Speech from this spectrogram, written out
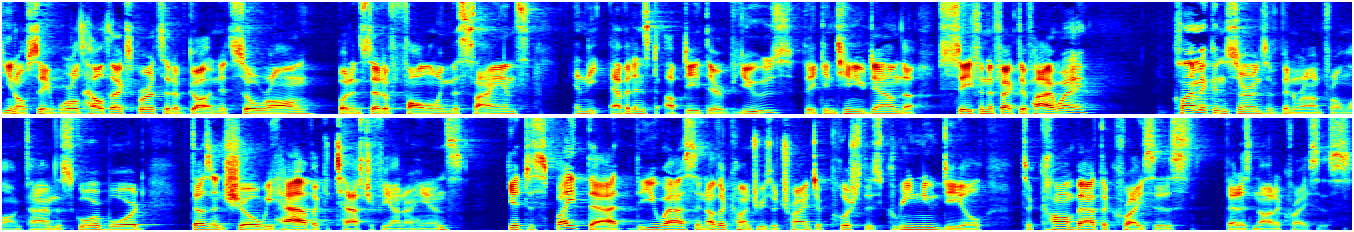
you know, say world health experts that have gotten it so wrong, but instead of following the science and the evidence to update their views, they continue down the safe and effective highway? Climate concerns have been around for a long time. The scoreboard doesn't show we have a catastrophe on our hands. Yet, despite that, the US and other countries are trying to push this Green New Deal to combat the crisis that is not a crisis.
